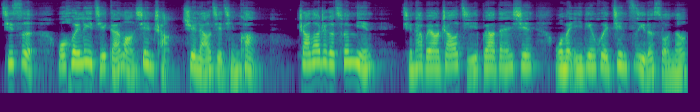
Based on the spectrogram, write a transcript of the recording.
其次，我会立即赶往现场去了解情况，找到这个村民。请他不要着急，不要担心，我们一定会尽自己的所能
